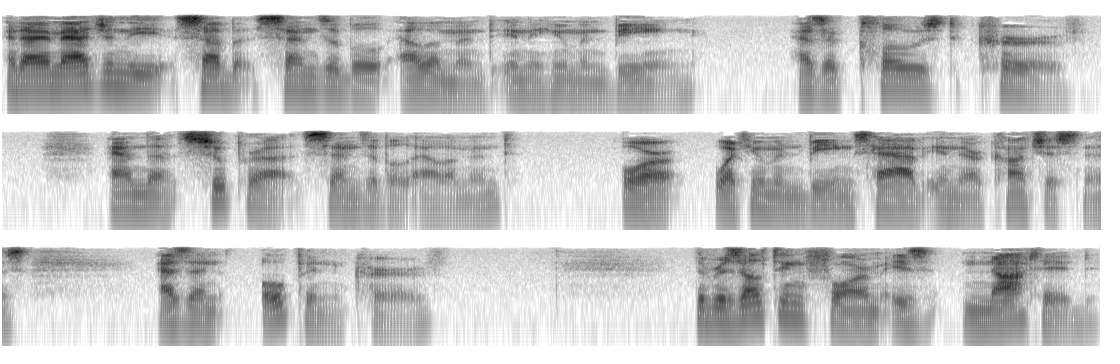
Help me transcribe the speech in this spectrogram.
and I imagine the subsensible element in the human being as a closed curve, and the suprasensible element, or what human beings have in their consciousness, as an open curve, the resulting form is knotted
